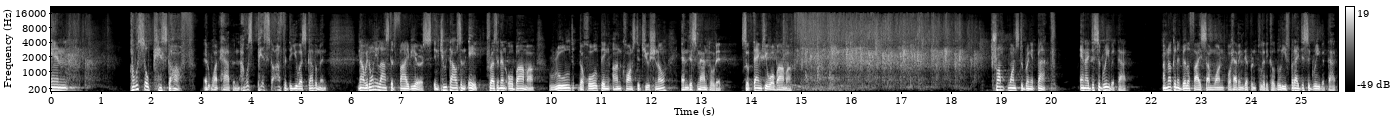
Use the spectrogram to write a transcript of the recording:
And I was so pissed off at what happened. I was pissed off at the US government. Now, it only lasted five years. In 2008, President Obama ruled the whole thing unconstitutional and dismantled it. So thank you, Obama. Trump wants to bring it back. And I disagree with that. I'm not going to vilify someone for having different political beliefs, but I disagree with that.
